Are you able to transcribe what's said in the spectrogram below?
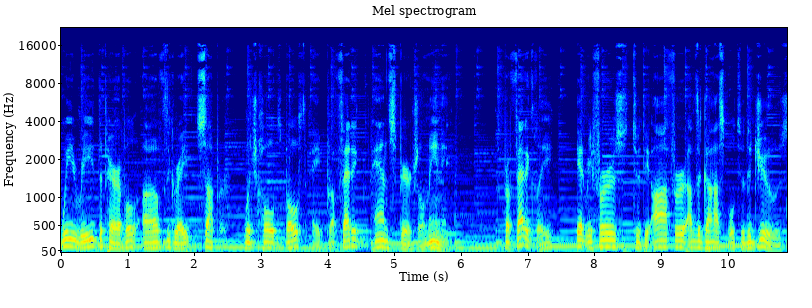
we read the parable of the Great Supper, which holds both a prophetic and spiritual meaning. Prophetically, it refers to the offer of the gospel to the Jews,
